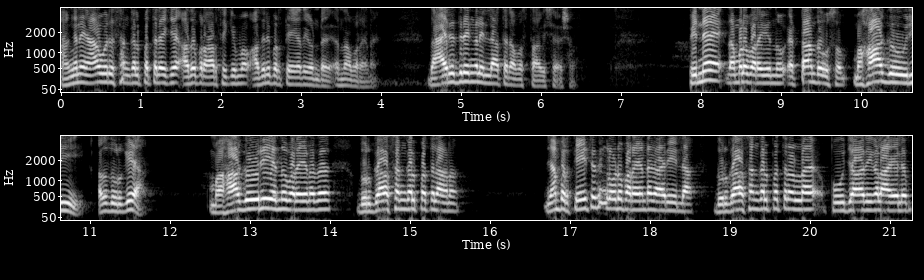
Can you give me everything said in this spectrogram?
അങ്ങനെ ആ ഒരു സങ്കല്പത്തിലേക്ക് അത് പ്രാർത്ഥിക്കുമ്പോൾ അതിന് പ്രത്യേകതയുണ്ട് എന്നാണ് പറയണേ. ദാരിദ്ര്യങ്ങളില്ലാത്തൊരവസ്ഥ വിശേഷം. പിന്നെ നമ്മൾ പറയുന്നു എട്ടാം ദിവസം മഹാഗൗരി അത് ദുർഗയാണ് മഹാഗൗരി എന്ന് പറയുന്നത് ദുർഗാസങ്കല്പത്തിലാണ്. ഞാൻ പ്രത്യേകിച്ച് നിങ്ങളോട് പറയേണ്ട കാര്യമില്ല. ദുർഗാസങ്കല്പത്തിലുള്ള പൂജാദികളായാലും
